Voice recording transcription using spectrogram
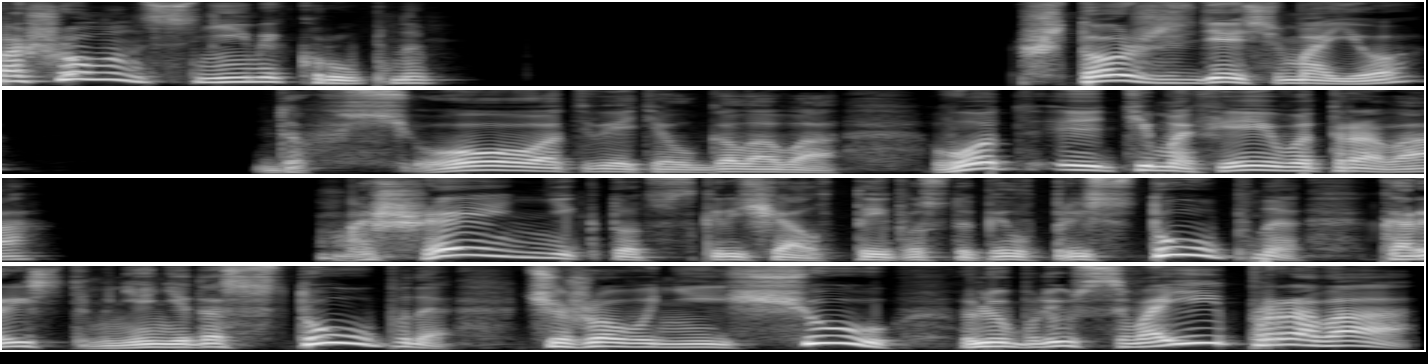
пошел он с ними крупно. Что ж здесь мое? Да все, ответил голова. Вот э, Тимофеева трава. Мошенник тот вскричал: ты поступил преступно, корысть мне недоступна, чужого не ищу, люблю свои права.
